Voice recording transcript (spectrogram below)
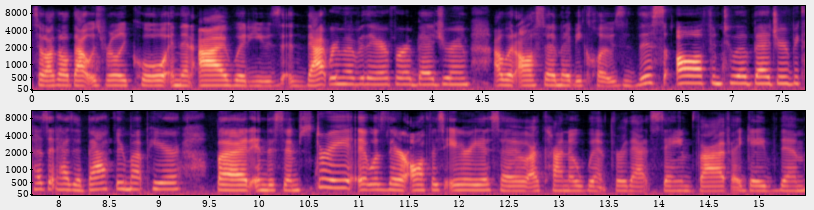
So I thought that was really cool. And then I would use that room over there for a bedroom. I would also maybe close this off into a bedroom because it has a bathroom up here. But in The Sims 3, it was their office area, so I kind of went for that same vibe. I gave them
